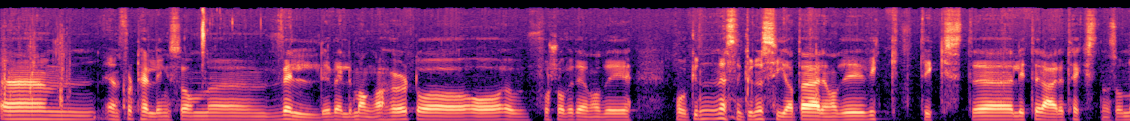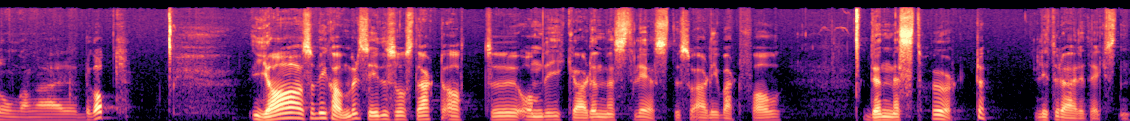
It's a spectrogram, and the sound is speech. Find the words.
En fortelling som veldig veldig mange har hørt, og, og, for så vidt en av de må vi nesten kunne si at det er en av de viktigste litterære tekstene som noen gang er begått. Ja, altså vi kan vel si det så sterkt at uh, om det ikke er den mest leste, så er det i hvert fall den mest hørte litterære teksten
